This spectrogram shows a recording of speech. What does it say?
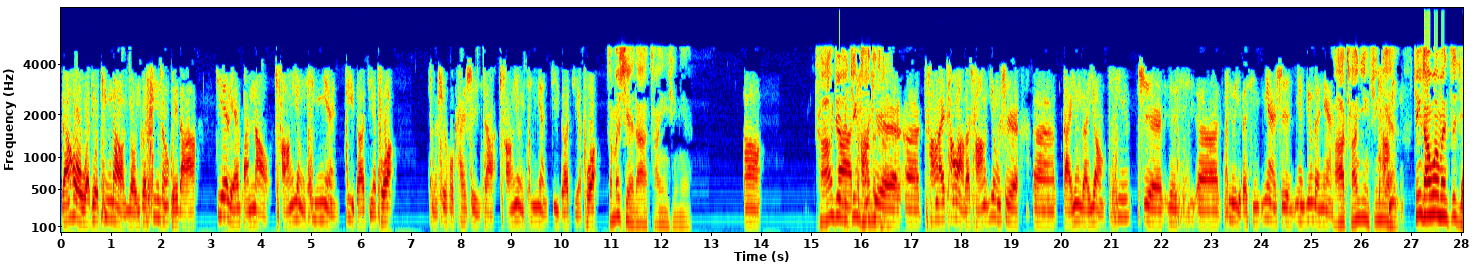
然后我就听到有一个心声回答：接连烦恼，常应心念，记得解脱。请师傅开示一下，常应心念，记得解脱。怎么写的？常应心念。啊，常就是经常的常。是呃常来常往的常，应是呃感应的应，心是呃心呃心里的心，念是念经的念。啊，常应心念，经常问问自己。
